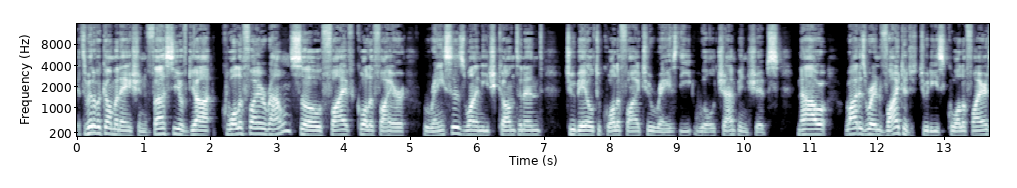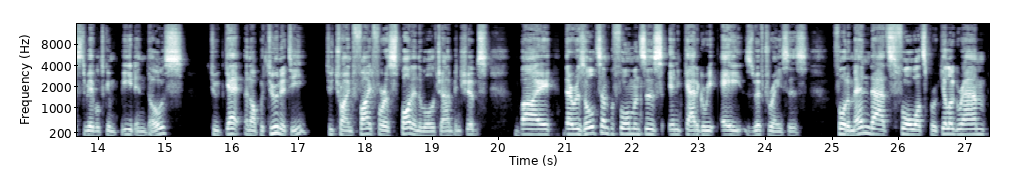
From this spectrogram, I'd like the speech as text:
It's a bit of a combination. First, you've got qualifier rounds, so five qualifier races, one in each continent, to be able to qualify to race the world championships. Now, riders were invited to these qualifiers to be able to compete in those to get an opportunity to try and fight for a spot in the World Championships by their results and performances in Category A Zwift races. For the men, that's 4 watts per kilogram,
